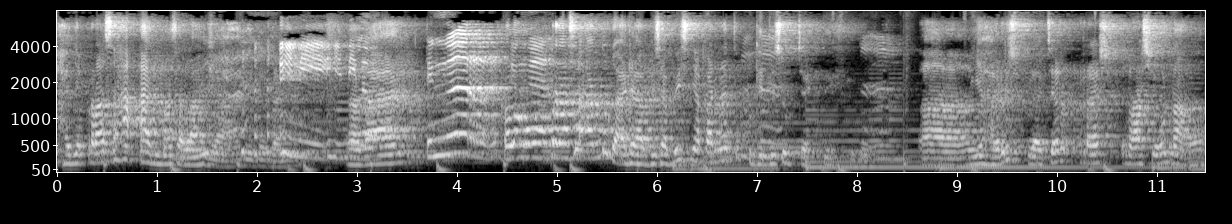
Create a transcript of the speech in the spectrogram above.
hanya perasaan masalahnya gitu kan ini ini Nah, kan denger kalau ngomong perasaan tuh gak ada habis-habisnya karena itu begitu subjektif gitu. Hmm. Ah, ya harus belajar ras- rasional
